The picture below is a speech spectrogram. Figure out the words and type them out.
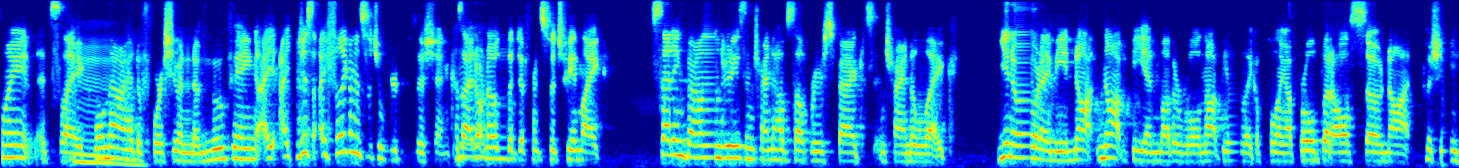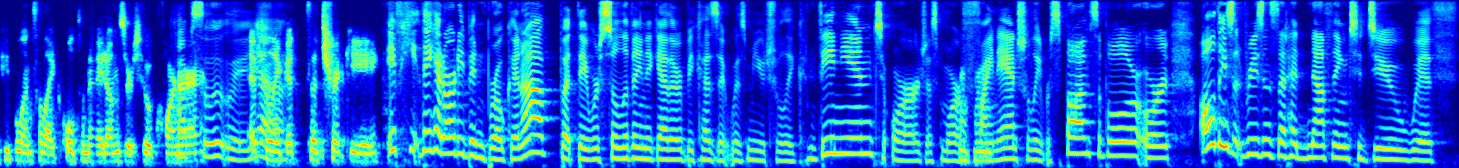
point, it's like, well, now I had to force you into moving. I, I just, I feel like I'm in such a weird position because I don't know the difference between like setting boundaries and trying to have self-respect and trying to like, you know what I mean? Not, not be in mother role, not be like a pulling up role, but also not pushing people into like ultimatums or to a corner. Absolutely. I yeah. feel like it's a tricky, if he, they had already been broken up, but they were still living together because it was mutually convenient or just more Mhm. financially responsible or, or all these reasons that had nothing to do with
